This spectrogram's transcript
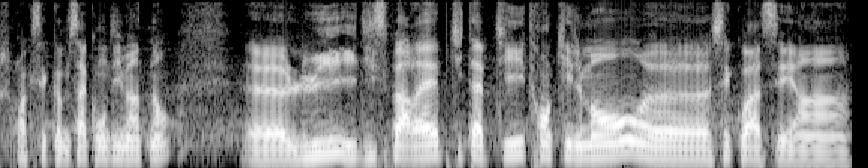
je crois que c'est comme ça qu'on dit maintenant, euh, lui, il disparaît petit à petit, tranquillement. Euh, c'est quoi C'est un.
